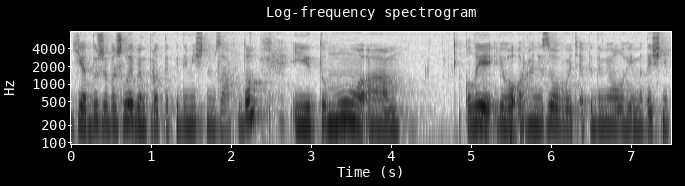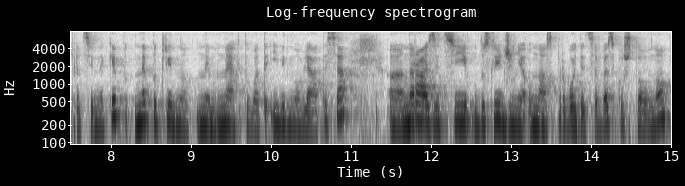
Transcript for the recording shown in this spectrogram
є дуже важливим протиепідемічним заходом, і тому. е, Коли його організовують епідеміологи і медичні працівники, не потрібно ним нехтувати і відмовлятися. Е, Наразі ці дослідження у нас проводяться безкоштовно,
